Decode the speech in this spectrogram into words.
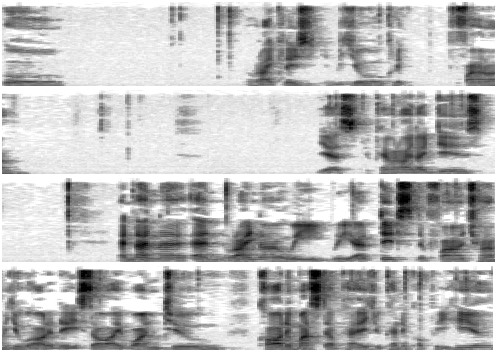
go, right click in view, click file. Yes, you can write like this. And then, uh, and right now we created the file chart view already. So I want to call the master page you can copy here.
